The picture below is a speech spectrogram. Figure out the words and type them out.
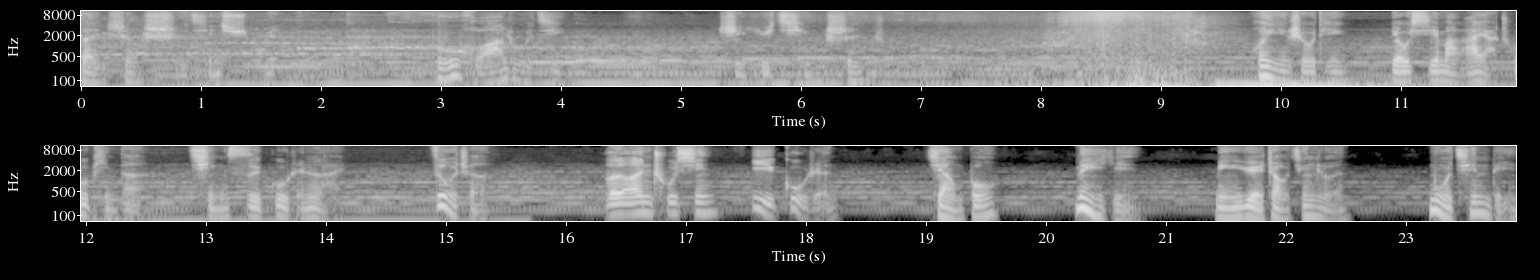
三生石前许愿，浮华落尽，只余情深入。欢迎收听由喜马拉雅出品的《情似故人来》，作者。文安初心忆故人，蒋波，魅影，明月照经纶，木千林。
